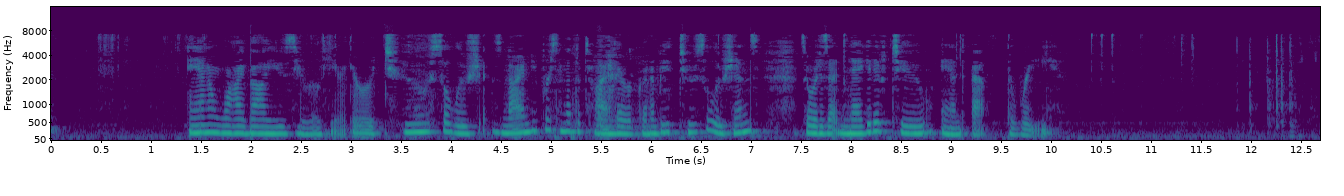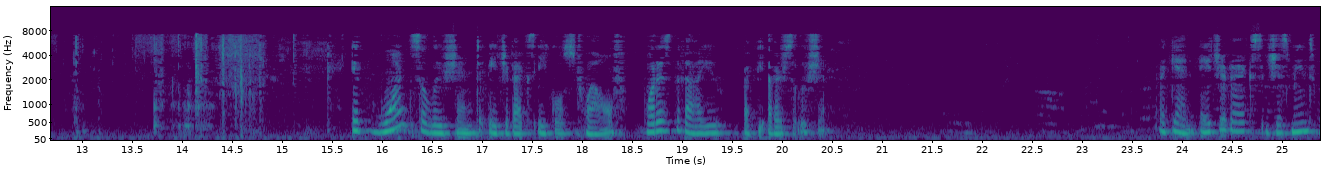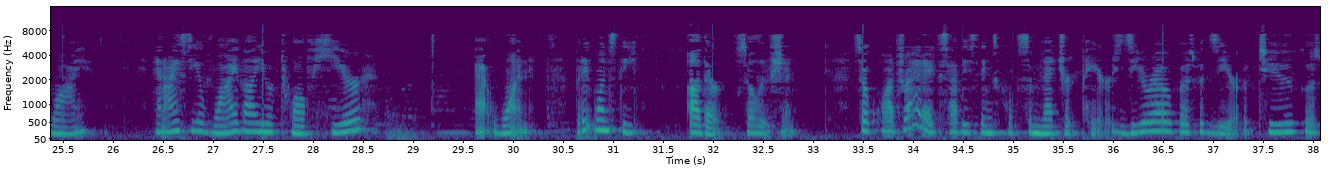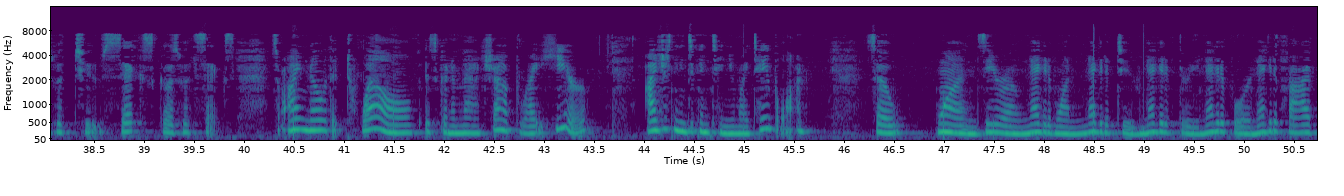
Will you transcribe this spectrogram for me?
and a y value 0 here. There are two solutions. 90% of the time there are going to be two solutions. So it is at negative 2 and at 3. If one solution to h of x equals 12, what is the value of the other solution? Again, h of x just means y, and I see a y value of 12 here at 1, but it wants the other solution. So quadratics have these things called symmetric pairs. 0 goes with 0, 2 goes with 2, 6 goes with 6. So I know that 12 is going to match up right here. I just need to continue my table on. So 1, 0, negative 1, negative 2, negative 3, negative 4, negative 5,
